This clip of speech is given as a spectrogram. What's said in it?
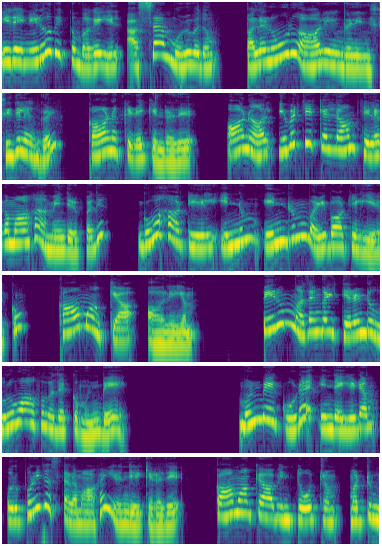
இதை நிரூபிக்கும் வகையில் அஸ்ஸாம் முழுவதும் பல நூறு ஆலயங்களின் சிதிலங்கள் காண கிடைக்கின்றது. ஆனால் இவற்றிற்கெல்லாம் திலகமாக அமைந்திருப்பது குவஹாட்டியில் இன்னும் இன்றும் வழிபாட்டில் இருக்கும் காமாக்யா ஆலயம். பெரும் மதங்கள் திரண்டு உருவாகுவதற்கு முன்பே முன்பே கூட இந்த இடம் ஒரு புனித ஸ்தலமாக இருந்திருக்கிறது. காமாக்கியாவின் தோற்றம் மற்றும்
